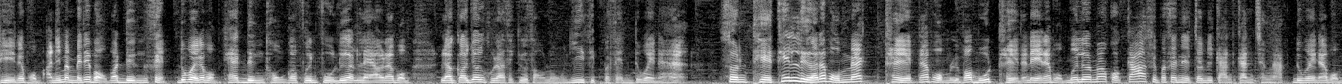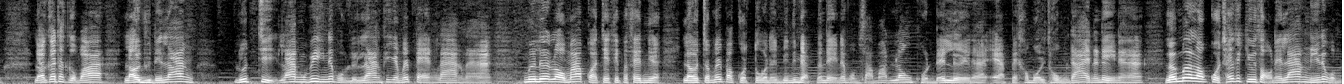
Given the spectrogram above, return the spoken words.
พีนะผมอันนี้มันไม่ได้บอกว่าดึงเสร็จด้วยนะผมแค่ดึงธงก็ฟื้นฟูเลือดแล้วนะผม แล้วก็ย่นคูลดาวสกิล2ลง 20%ด้วยนะฮะส่วนเทรดที่เหลือนะผมแม็กเทรดนะผมหรือว่าบูทเทรดนั่นเองนะผมเมื่อเลือดมากกว่า 90%เนี่ยจะมีการกันชะงักด้วยนะผม แล้วก็ถ้าเกิดว่าเราอยู่ในร่าง รุจิร่างวิ่งนะผมหรือร่างที่ยังไม่แปลงร่างนะฮะเมื่อเลือดเรามากกว่า 70%เนี่ยเราจะไม่ปรากฏตัวในมินิแมปนั่นเองนะผมสามารถล่องหนได้เลยนะแอบไปขโมยธงได้นั่นเองนะฮะแล้วเมื่อเรากดใช้สกิล2ในร่างนี้นะผม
